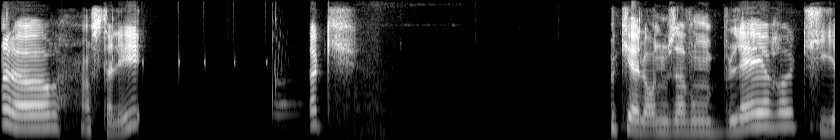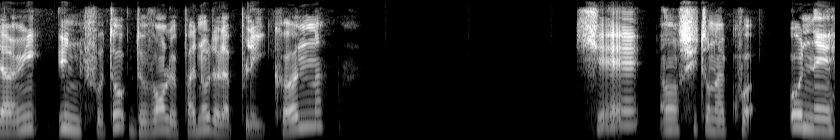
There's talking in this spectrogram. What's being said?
Alors, installer. Ok, alors nous avons Blair qui a mis une photo devant le panneau de la Playcon. Ok, ensuite on a quoi? One.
